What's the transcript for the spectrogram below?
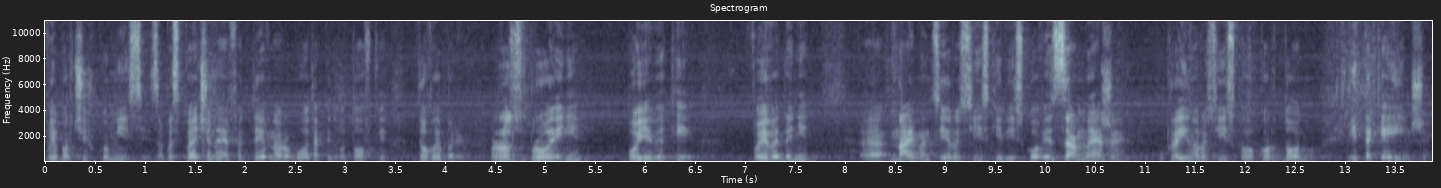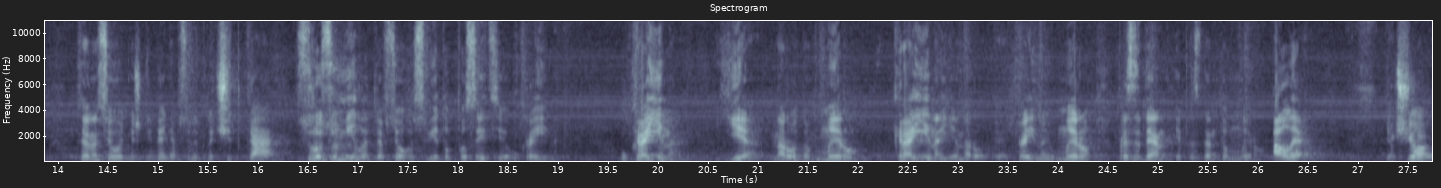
виборчих комісій, забезпечена ефективна робота підготовки до виборів, роззброєні бойовики, виведені е, найманці і російські військові за межі україно-російського кордону і таке інше. Це на сьогоднішній день абсолютно чітка, зрозуміла для всього світу позиція України. Україна є народом миру, країна є народ, е, країною миру, президент є президентом миру. Але якщо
